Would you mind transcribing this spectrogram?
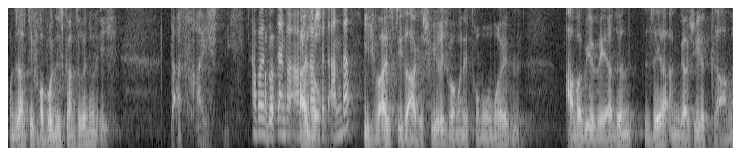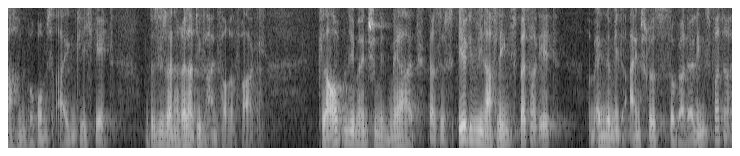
und sagt die Frau Bundeskanzlerin und ich. Das reicht nicht. Aber ist aber, es denn bei Armin also, Laschet anders? Ich weiß, die Lage ist schwierig, wollen wir nicht drum herum reden. Aber wir werden sehr engagiert klar machen, worum es eigentlich geht. Und das ist eine relativ einfache Frage. Glauben die Menschen mit Mehrheit, dass es irgendwie nach links besser geht? Am Ende mit Einschluss sogar der Linkspartei?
